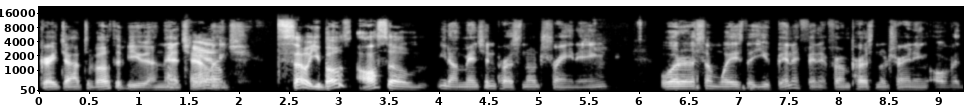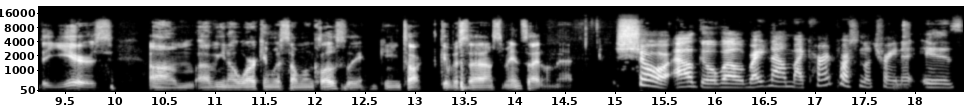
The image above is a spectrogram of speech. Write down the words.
Great job to both of you on that Thank challenge. You. So you both also, you know, mentioned personal training. What are some ways that you've benefited from personal training over the years um, of you know working with someone closely? Can you talk, give us uh, some insight on that? Sure, I'll go. Well, right now my current personal trainer is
